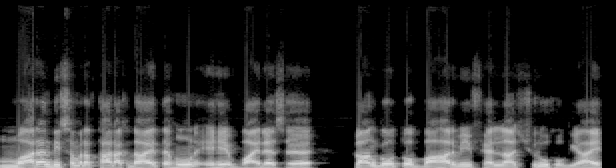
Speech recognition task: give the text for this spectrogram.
ਮਾਰਨ ਦੀ ਸਮਰੱਥਾ ਰੱਖਦਾ ਹੈ ਤੇ ਹੁਣ ਇਹ ਵਾਇਰਸ ਕਾਂਗੋ ਤੋਂ ਬਾਹਰ ਵੀ ਫੈਲਣਾ ਸ਼ੁਰੂ ਹੋ ਗਿਆ ਹੈ।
